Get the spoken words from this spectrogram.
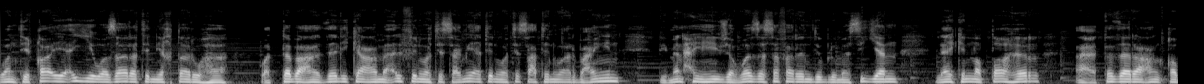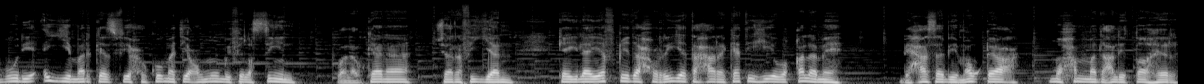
وانتقاء أي وزارة يختارها واتبع ذلك عام 1949 بمنحه جواز سفر دبلوماسيا لكن الطاهر اعتذر عن قبول أي مركز في حكومة عموم فلسطين ولو كان شرفيا كي لا يفقد حرية حركته وقلمه. بحسب موقع محمد علي الطاهر.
